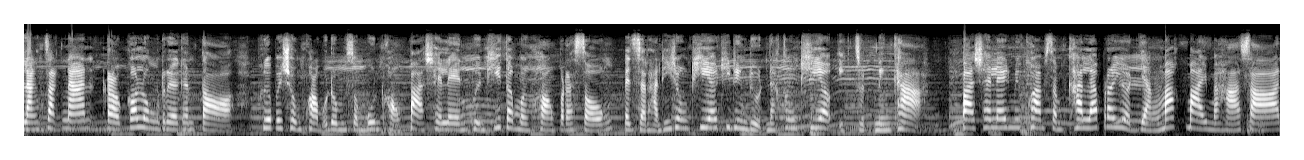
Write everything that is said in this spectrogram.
หลังจากนั้นเราก็ลงเรือกันต่อ เพื่อไปชมความอุดมสมบูรณ์ของป่าชายเลน พื้นที่ตำบลคลองประสงค์ เป็นสถานที่ท่องเที่ยวที่ดึงดูดนักท่องเที่ยวอีกจุดหนึ่งค่ะ ป่าชายเลนมีความสำคัญและประโยชน์อย่างมากมายมหาศาล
